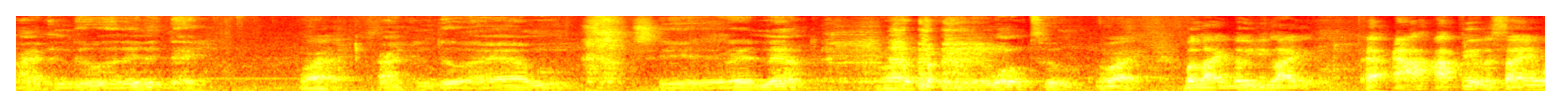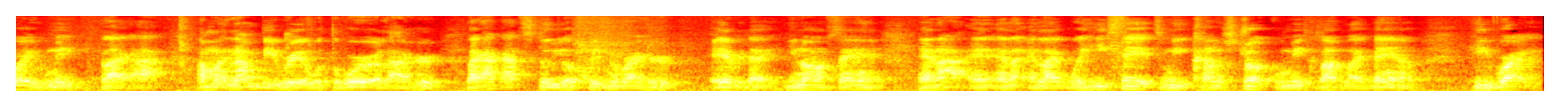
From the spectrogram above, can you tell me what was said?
I can do it any day. Right. I can do an album, shit, right now. Right. if I want to. Right. But like, do you like? I, I feel the same way with me. Like I, I'm like, I'm be real with the world out here. Like I got studio equipment right here every day. You know what I'm saying? And I and, and, and like what he said to me kind of struck with me because I'm like, damn, he right.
